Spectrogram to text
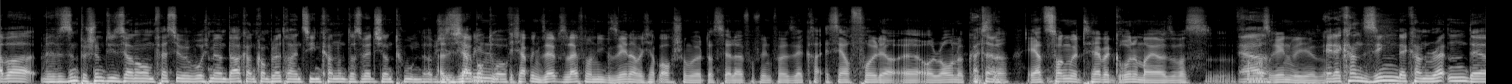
Aber wir sind bestimmt dieses Jahr noch am Festival, wo ich mir einen Berkan komplett reinziehen kann und das werde ich dann tun. Da habe ich Also ich sehr habe Bock ihn, drauf. ich hab ihn selbst live noch nie gesehen, aber ich habe auch schon gehört, dass der live auf jeden Fall sehr krass ist. ja auch voll der äh, Allrounder-Künstler. Er hat einen Song mit Herbert Grönemeyer, also was, von Ja. was reden wir hier so? Ey, der kann singen, der kann rappen, der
